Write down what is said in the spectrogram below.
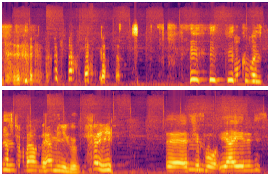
Sensacional, né, amigo? Isso aí. É, tipo, e aí ele diz,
